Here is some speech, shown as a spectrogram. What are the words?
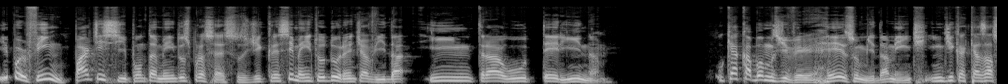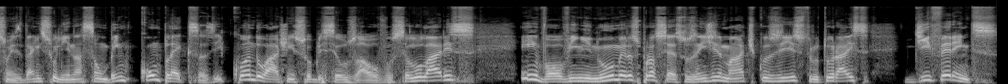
E por fim, participam também dos processos de crescimento durante a vida intrauterina. O que acabamos de ver, resumidamente, indica que as ações da insulina são bem complexas e, quando agem sobre seus alvos celulares, envolvem inúmeros processos enzimáticos e estruturais diferentes.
